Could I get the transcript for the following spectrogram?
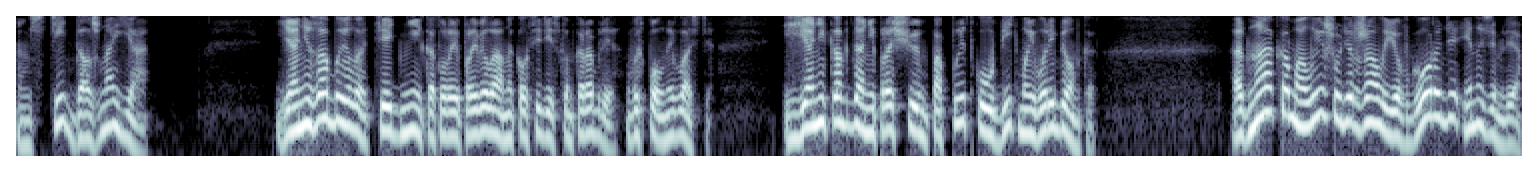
Мстить должна я. Я не забыла те дни, которые провела на Калсидийском корабле, в их полной власти. Я никогда не прощу им попытку убить моего ребенка. Однако малыш удержал ее в городе и на земле.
